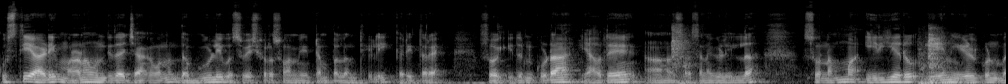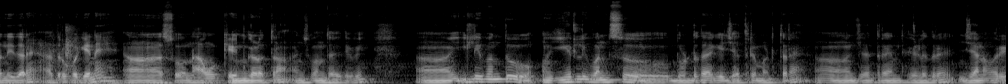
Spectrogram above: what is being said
ಕುಸ್ತಿ ಆಡಿ ಮರಣ ಹೊಂದಿದ ಜಾಗವನ್ನು ದಬ್ಬುಳಿ ಬಸವೇಶ್ವರ ಸ್ವಾಮಿ ಟೆಂಪಲ್ ಅಂತ ಹೇಳಿ ಕರೀತಾರೆ. ಸೊ ಇದನ್ನು ಕೂಡ ಯಾವುದೇ ಶಾಸನಗಳಿಲ್ಲ. ಸೊ ನಮ್ಮ ಹಿರಿಯರು ಏನು ಹೇಳ್ಕೊಂಡು ಬಂದಿದ್ದಾರೆ, ಅದ್ರ ಬಗ್ಗೆನೇ ಸೊ ನಾವು ಕೇಮ್ಗಳ ಹತ್ರ ಹಂಚ್ಕೊತಾ ಇದ್ದೀವಿ. ಇಲ್ಲಿ ಬಂದು ಇಯರ್ಲಿ ಒನ್ಸು ದೊಡ್ಡದಾಗಿ ಜಾತ್ರೆ ಮಾಡ್ತಾರೆ. ಜಾತ್ರೆ ಅಂತ ಹೇಳಿದ್ರೆ ಜನವರಿ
